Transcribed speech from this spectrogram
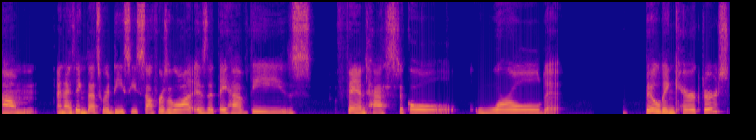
Um, and I think that's where DC suffers a lot is that they have these fantastical world building characters,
